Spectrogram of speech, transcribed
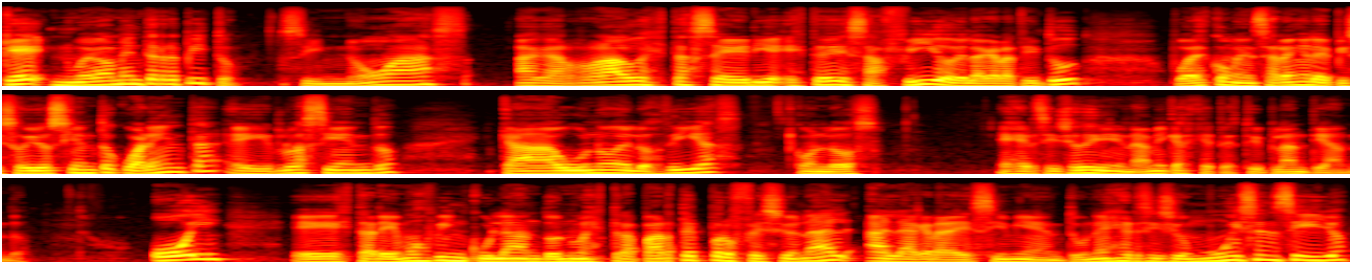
que nuevamente repito, si no has agarrado esta serie, este desafío de la gratitud, puedes comenzar en el episodio 140 e irlo haciendo cada uno de los días con los ejercicios y dinámicas que te estoy planteando. Hoy eh, estaremos vinculando nuestra parte profesional al agradecimiento. Un ejercicio muy sencillo,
